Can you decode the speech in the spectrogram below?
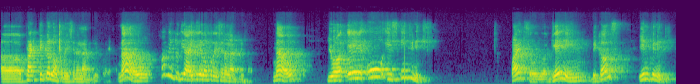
uh, practical operational amplifier. Now, come into the ideal operational amplifier. Now, your AO is infinity. right? So your gain becomes infinity.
